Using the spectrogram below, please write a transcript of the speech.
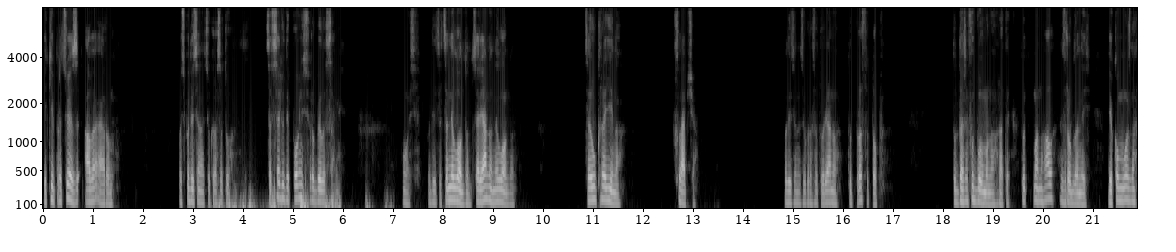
який працює з АВРом. Ось подивіться на цю красоту. Це все люди повністю робили самі. Ось, подивіться, це не Лондон, це реально не Лондон. Це Україна. Хлебча. Подивіться на цю красоту. Реально, тут просто топ. Тут навіть футбол можна грати. Тут мангал зроблений, в якому можна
